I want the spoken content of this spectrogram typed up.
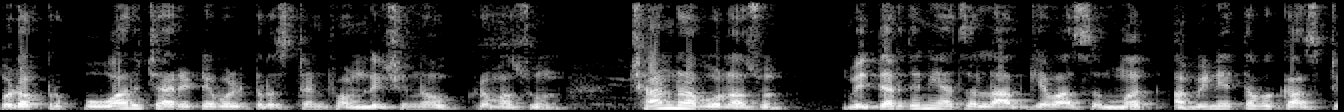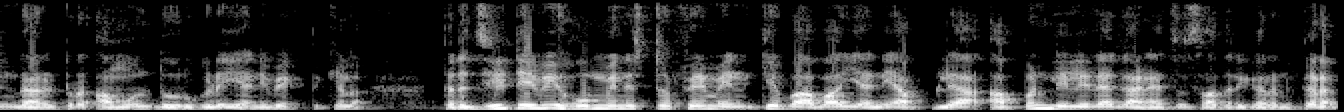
व doctor Powar charitable trust and foundation उपक्रम असून छान राबवला असून विद्यार्थ्यांनी याचा लाभ घ्यावा असं मत अभिनेता व कास्टिंग डायरेक्टर अमोल दोरगडे यांनी व्यक्त केलं. तर Zee TV home minister fame N K Baba यांनी आपल्या आपण लिहिलेल्या गाण्याचं सादरीकरण करत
